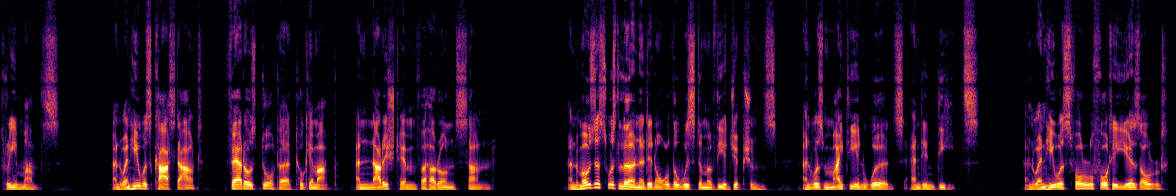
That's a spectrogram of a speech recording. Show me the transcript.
three months. And when he was cast out, Pharaoh's daughter took him up, and nourished him for her own son. And Moses was learned in all the wisdom of the Egyptians, and was mighty in words and in deeds. And when he was full forty years old,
